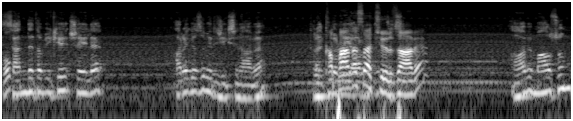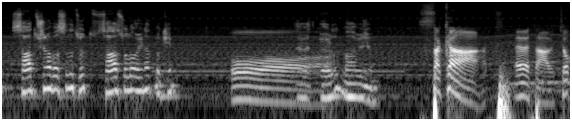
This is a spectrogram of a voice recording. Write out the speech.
Hop. Sen de tabii ki şeyle ara gazı vereceksin abi. Traktörle Kapağı nasıl yardım açıyoruz edeceksin. abi? Abi mouse'un sağ tuşuna basılı tut. Sağa sola oynat bakayım. Oo. Evet gördün mü abicim? Sakat. Evet abi çok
